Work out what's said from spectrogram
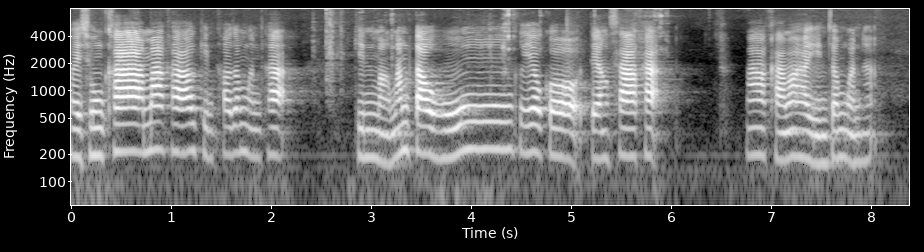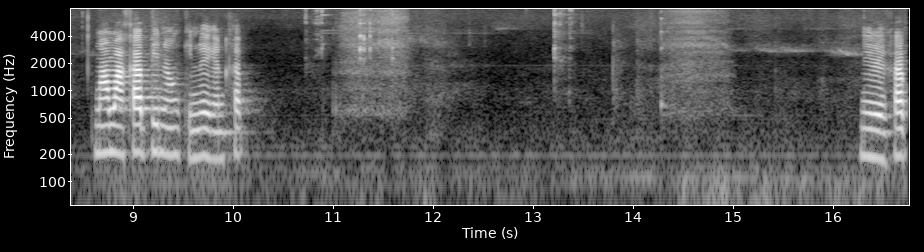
ไม่ชงค่ามากครับกินข้าวจ้ำเหมือนค่ะ กินหมักน้ำเต้าหุงเกี่ยวก็แตงซาค่ะ มาค่ะมาค่ะกินจ้ำเหมือนฮะมามาครับพี่น้องกินด้วยกันครับนี่เลยครับ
